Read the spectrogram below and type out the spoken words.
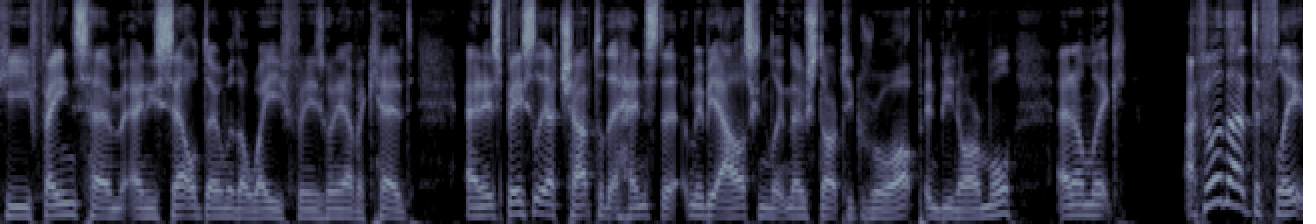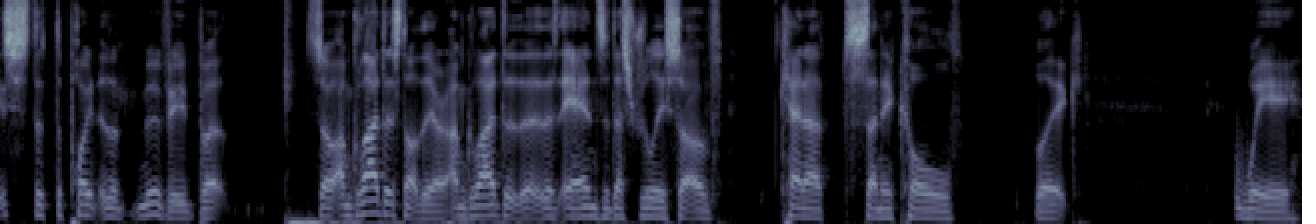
he finds him and he's settled down with a wife and he's going to have a kid and it's basically a chapter that hints that maybe Alex can like now start to grow up and be normal and I'm like I feel like that deflates the, the point of the movie but so I'm glad it's not there. I'm glad that it ends in this really sort of kind of cynical, like, way.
